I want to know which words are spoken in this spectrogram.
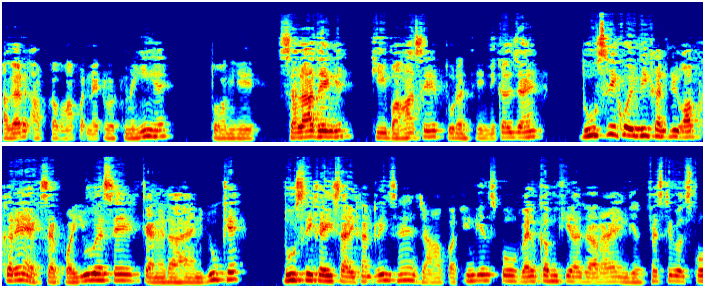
अगर आपका वहाँ पर नेटवर्क नहीं है तो हम ये सलाह देंगे कि वहाँ से तुरंत ही निकल जाएँ। दूसरी कोई भी कंट्री ऑप्ट करें except for USA Canada and UK दूसरी कई सारी कंट्रीज़ हैं जहाँ पर इंडियंस को वेलकम किया जा रहा है इंडियन फेस्टिवल्स को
